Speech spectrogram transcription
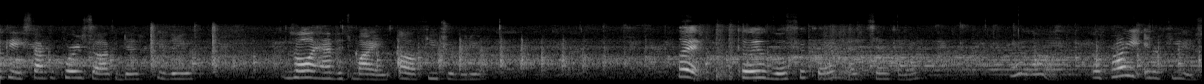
Okay, stop recording so I can do the video. Because all I have is my uh, future video. Wait, can we both record at the same time? It'll probably interfuse.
